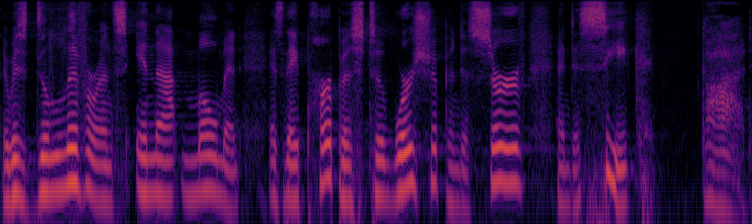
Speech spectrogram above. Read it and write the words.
There was deliverance in that moment as they purposed to worship and to serve and to seek God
